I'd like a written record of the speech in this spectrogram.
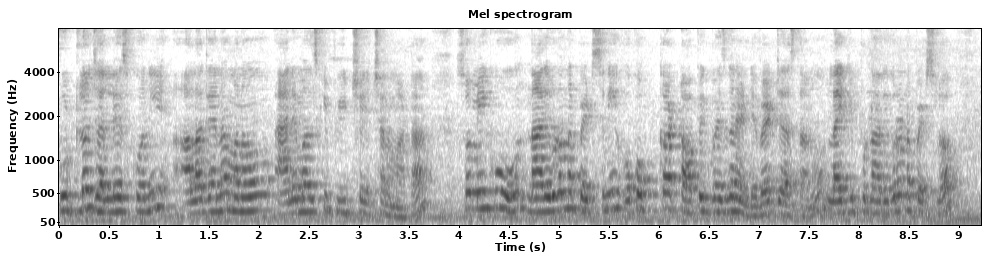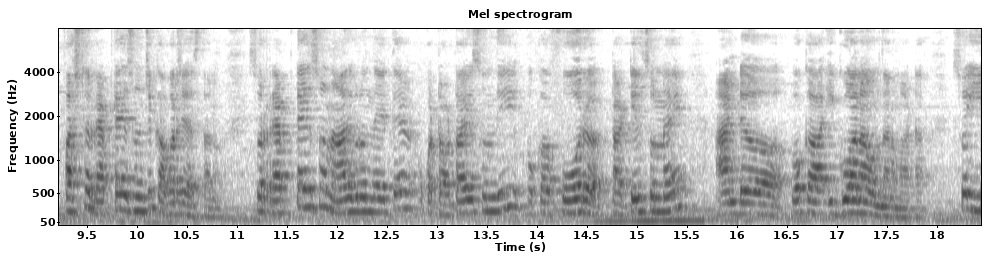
ఫుడ్లో జల్లేసుకొని అలాగైనా మనం యానిమల్స్కి ఫీడ్ చేయొచ్చు అనమాట సో మీకు నా దగ్గర ఉన్న పెట్స్ని ఒక్కొక్క టాపిక్ వైజ్గా నేను డివైడ్ చేస్తాను. లైక్ ఇప్పుడు నా దగ్గర ఉన్న పెట్స్లో ఫస్ట్ రెప్టైల్స్ నుంచి కవర్ చేస్తాను. సో రెప్టైల్స్ నా దగ్గర ఉంది అయితే ఒక టొటాయిస్ ఉంది ఒక ఫోర్ టటిల్స్ ఉన్నాయి అండ్ uh, ఒక ఇగ్వానా ఉందన్నమాట. సో ఈ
